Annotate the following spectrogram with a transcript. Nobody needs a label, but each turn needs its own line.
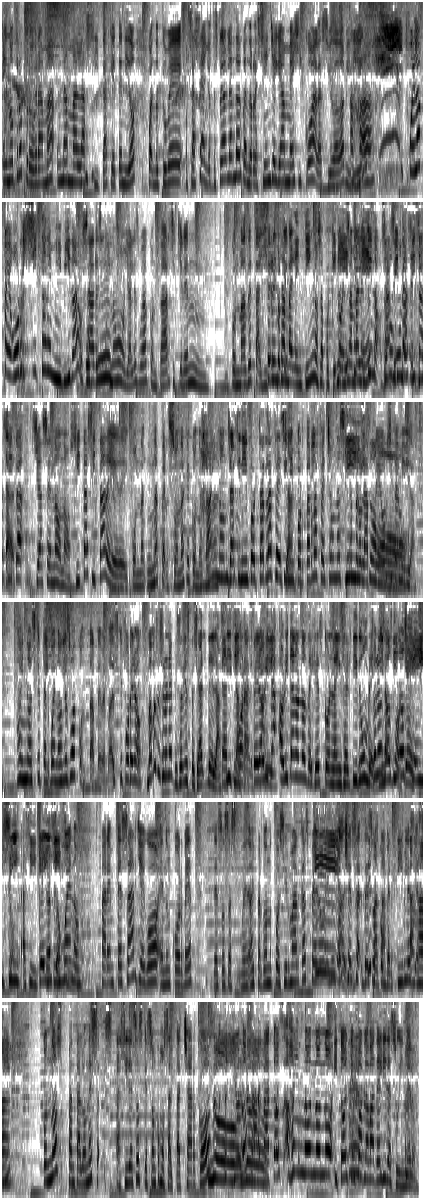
en otro programa una mala cita que he tenido cuando tuve, o sea, hace años. Te estoy hablando de cuando recién llegué a México, a la ciudad a vivir.
Ajá.
Fue la peor cita de mi vida. O sea, después, no, ya les voy a contar si quieren con más detallitos.
Pero en
porque-
San Valentín, o sea, porque
no, en
este
San Valentín no. O sea, cita, cita, cita. Ya sé, no, no. Cita, cita de, de- con una persona que conozco. Ay, no,
O sea,
no.
sin importar la fecha.
Sin importar la fecha, una cita,
¿Qué
pero la peor cita de mi vida. Ay, no, es que te, bueno, les voy a contar de verdad, es que fue
Bueno, vamos a hacer un episodio especial de las
Las
citas. pero ahorita, ahorita no nos dejes con la incertidumbre.
Solo
dinos,
dinos
por qué.
qué hizo.
Sí,
Así,
¿qué hizo?
Bueno, para empezar llegó en un Corvette de esos así, bueno, ay, perdón, no puedo decir marcas, pero en un coche de esos convertibles y así. Con unos pantalones así de esos que son como saltacharcos.
No,
y unos
no.
zapatos. Ay, no, no, no. Y todo el tiempo hablaba de él y de su dinero.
